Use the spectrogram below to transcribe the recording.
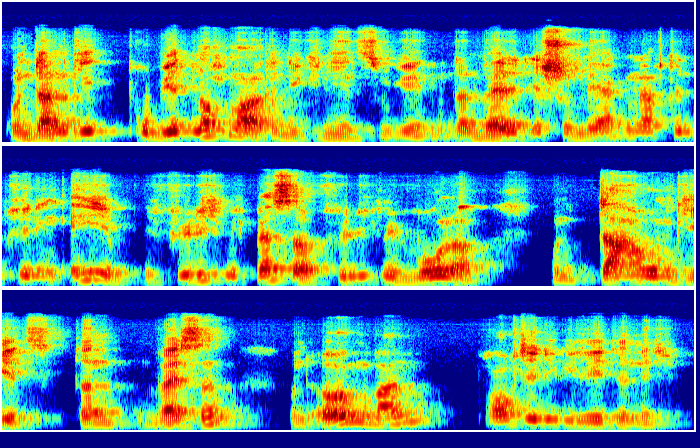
Und dann geht, probiert nochmal in die Knie zu gehen. Und dann werdet ihr schon merken nach dem Training, ey, fühle ich mich besser, fühle ich mich wohler. Und darum geht's. Dann, weißt du? Und irgendwann braucht ihr die Geräte nicht.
